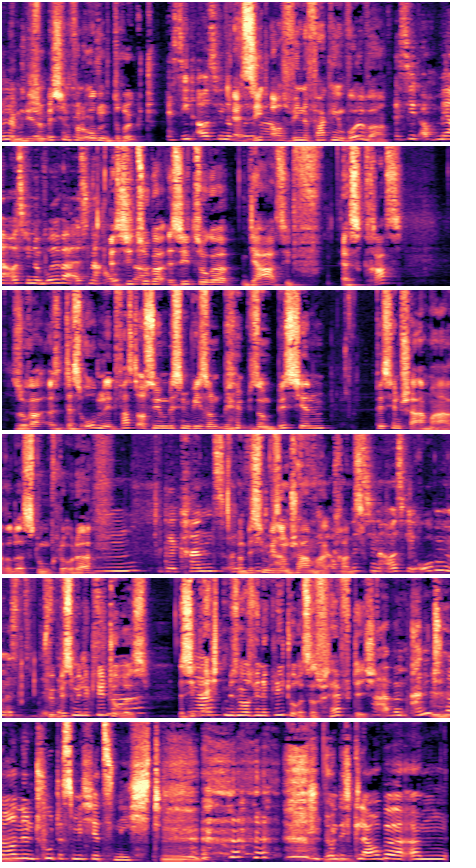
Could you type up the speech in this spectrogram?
Wenn man die so ein bisschen von oben drückt, Es sieht aus wie eine Vulva. es sieht aus wie eine fucking Vulva. Es sieht auch mehr aus wie eine Vulva als eine Auster. Es sieht sogar, es sieht sogar, ja, es sieht, es ist krass. Sogar, also das oben sieht fast aus wie ein bisschen wie so ein, wie so ein bisschen, bisschen Schamhaare, das Dunkle, oder? der Kranz. Und ein bisschen wie so ein Schamhaarkranz. Sieht auch ein bisschen aus wie oben ist. ist Wie ein bisschen wie eine. Klitoris. Es sieht Ja. echt ein bisschen aus wie eine Klitoris, das ist heftig. Aber im Antörnen tut es mich jetzt nicht. Und ich glaube, ähm,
